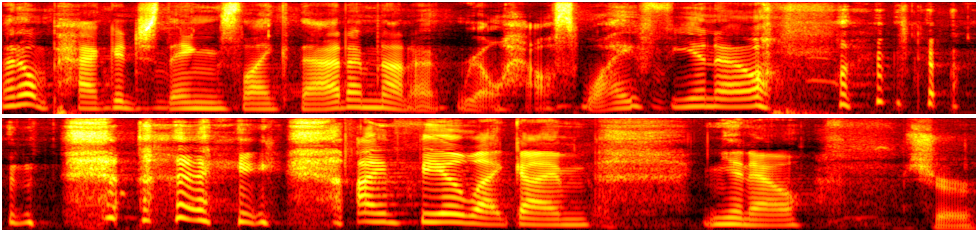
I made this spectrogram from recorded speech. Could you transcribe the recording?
I don't package mm-hmm. things like that. I'm not a real housewife, you know. I, I feel like I'm, you know, Sure.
